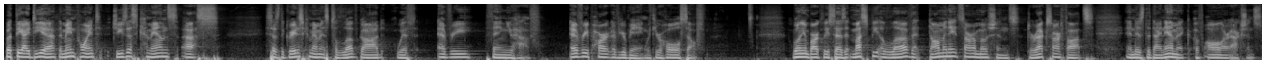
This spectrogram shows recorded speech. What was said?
but the idea, the main point, Jesus commands us. He says the greatest commandment is to love God with everything you have every part of your being, with your whole self. William Barclay says it must be a love that dominates our emotions, directs our thoughts, and is the dynamic of all our actions.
